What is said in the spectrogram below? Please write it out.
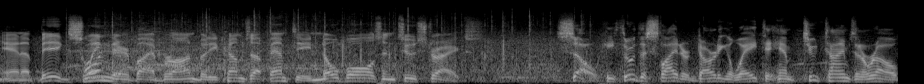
And a big swing there by Braun, but he comes up empty. No balls and two strikes. So he threw the slider darting away to him two times in a row.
